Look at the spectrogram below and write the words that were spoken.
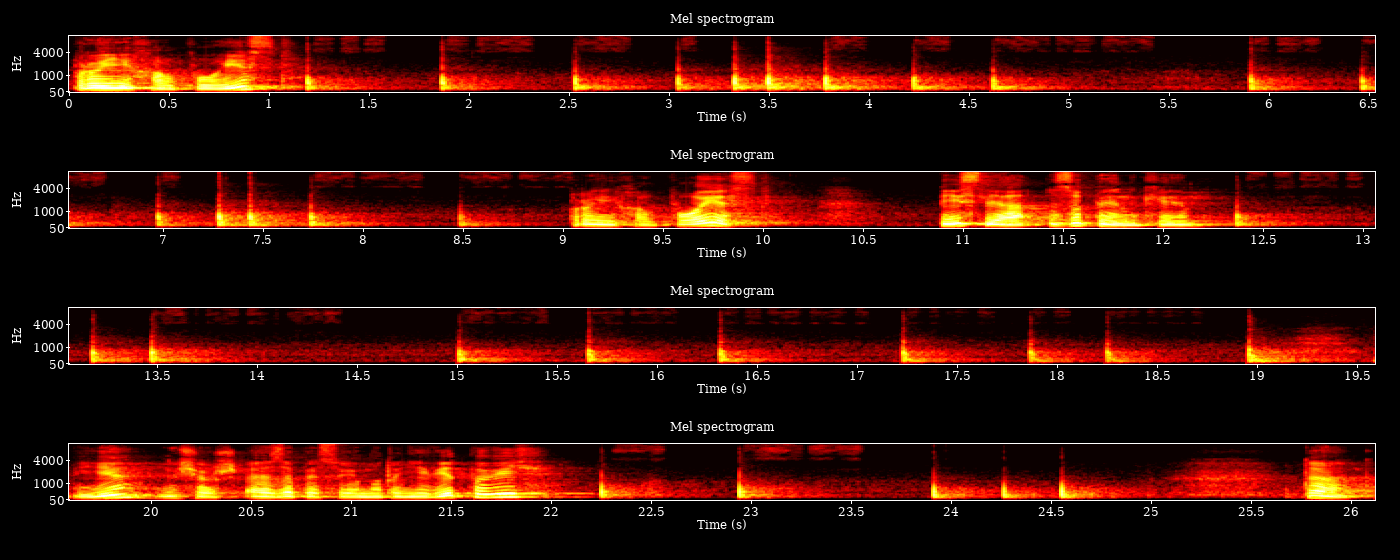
проїхав поїзд. Проїхав поїзд після зупинки. Є? Ну що ж, е, записуємо тоді відповідь. Так.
